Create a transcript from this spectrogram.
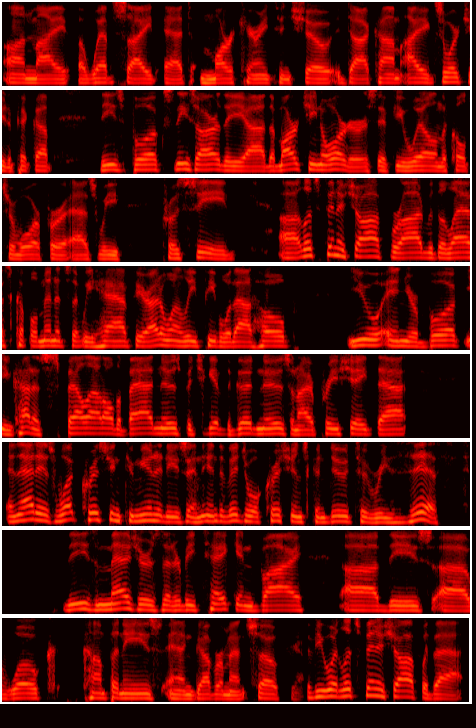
on my uh, website at markharringtonshow.com. I exhort you to pick up these books. These are the uh, the marching orders, if you will, in the culture war for as we proceed. Uh, let's finish off, Rod, with the last couple minutes that we have here. I don't want to leave people without hope. You, in your book, you kind of spell out all the bad news, but you give the good news, and I appreciate that and that is what Christian communities and individual Christians can do to resist these measures that are being taken by uh, these uh, woke companies and governments. So, yeah. if you would, let's finish off with that.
